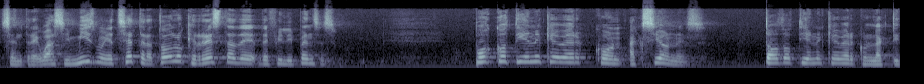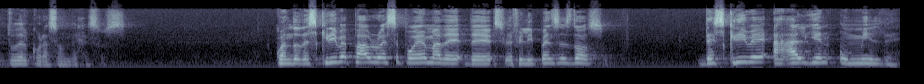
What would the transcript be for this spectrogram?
se entregó a sí mismo y etcétera, todo lo que resta de, de Filipenses. Poco tiene que ver con acciones, todo tiene que ver con la actitud del corazón de Jesús. Cuando describe Pablo ese poema de, Filipenses 2, describe a alguien humilde,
